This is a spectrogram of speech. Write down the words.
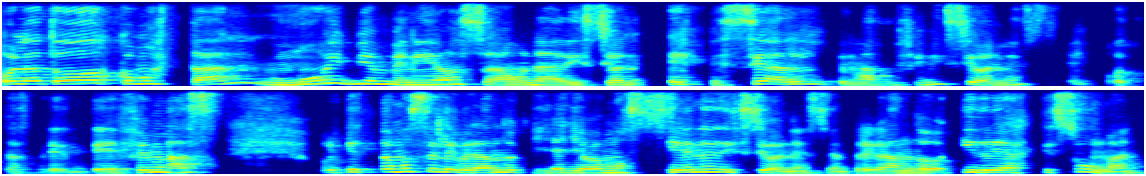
Hola a todos, ¿cómo están? Muy bienvenidos a una edición especial de Más Definiciones, el podcast de DF, porque estamos celebrando que ya llevamos 100 ediciones entregando ideas que suman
